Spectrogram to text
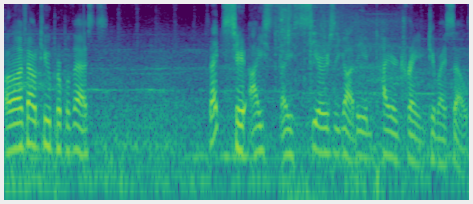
Although I found two purple vests. Did I, ser- I, I seriously got the entire train to myself.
